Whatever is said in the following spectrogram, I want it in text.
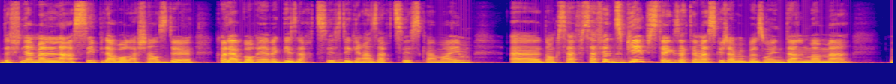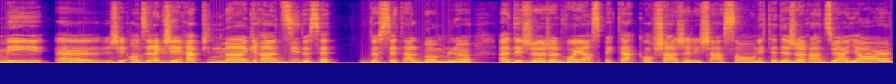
de finalement le lancer puis d'avoir la chance de collaborer avec des artistes, des grands artistes quand même. Euh, donc, ça, ça fait du bien, puis c'était exactement ce que j'avais besoin dans le moment. Mais euh, on dirait que j'ai rapidement grandi de cette de cet album-là. Euh, déjà, je le voyais en spectacle, on changeait les chansons, on était déjà rendu ailleurs.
